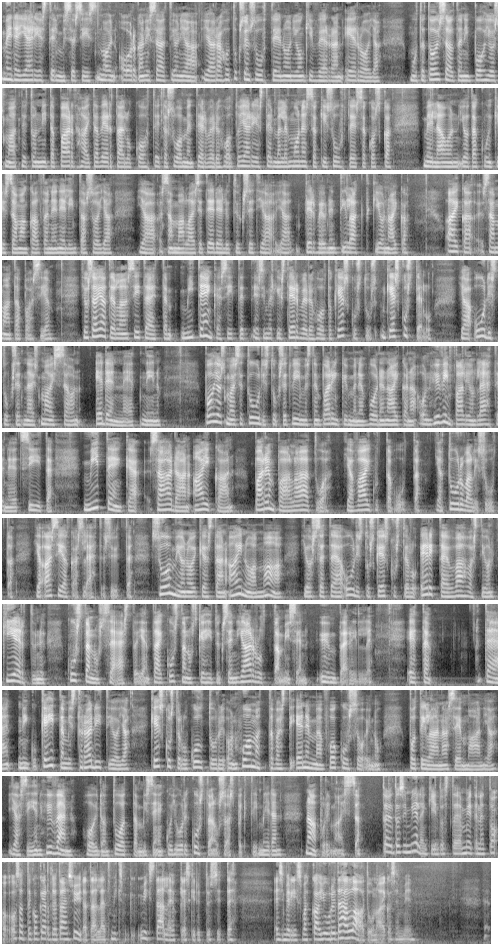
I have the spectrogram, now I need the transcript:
Meidän järjestelmissä siis noin organisaation ja, ja rahoituksen suhteen on jonkin verran eroja, mutta toisaalta niin Pohjoismaat nyt on niitä parhaita vertailukohteita Suomen terveydenhuoltojärjestelmälle monessakin suhteessa, koska meillä on jotakuinkin samankaltainen elintaso ja, ja samanlaiset edellytykset ja, ja terveydentilatkin on aika – aika samantapaisia. Jos ajatellaan sitä, että mitenkä sitten esimerkiksi terveydenhuoltokeskustelu ja uudistukset näissä maissa on edenneet, niin Pohjoismaiset uudistukset viimeisten parinkymmenen vuoden aikana on hyvin paljon lähteneet siitä, mitenkä saadaan aikaan parempaa laatua ja vaikuttavuutta ja turvallisuutta ja asiakaslähtöisyyttä. Suomi on oikeastaan ainoa maa, jossa tämä uudistuskeskustelu erittäin vahvasti on kiertynyt kustannussäästöjen tai kustannuskehityksen jarruttamisen ympärille. Että tämä niin kuin kehittämistraditio ja keskustelukulttuuri on huomattavasti enemmän fokusoinut potilaan asemaan ja, ja siihen hyvän hoidon tuottamiseen kuin juuri kustannusaspektiin meidän naapurimaissa. Tämä on tosi mielenkiintoista ja mietin, että osaatteko kertoa jotain syitä tälle, että miksi, miksi täällä ei ole keskitytty sitten esimerkiksi vaikka juuri tähän laatuun aikaisemmin?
